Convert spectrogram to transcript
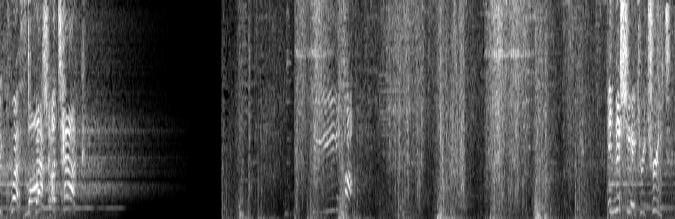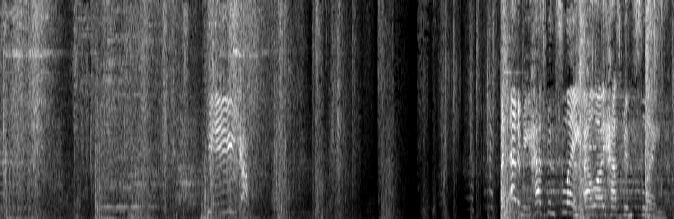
Request Launch backup. attack! Initiate retreat! An enemy has been slain! An ally has been slain!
